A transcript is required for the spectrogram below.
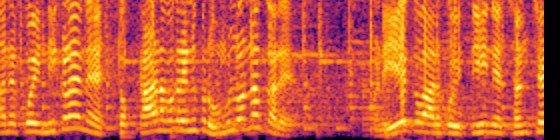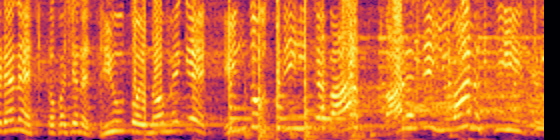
અને કોઈ નીકળે ને તો કારણ વગર એની ઉપર હુમલો ન કરે. પણ એક વાર કોઈ સિંહને છંછેડે ને તો પછી એને જીવ તો ન મેકે. હિન્દુ સિંહ છે બાપ. ભારતીય યુવાન સિંહ છે.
